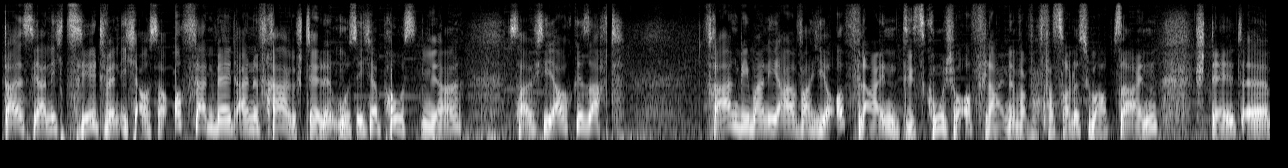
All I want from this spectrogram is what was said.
da es ja nicht zählt, wenn ich aus der Offline-Welt eine Frage stelle, muss ich ja posten, ja? Das habe ich dir auch gesagt. Fragen, die man ihr einfach hier offline, dieses komische Offline, ne, was, was soll das überhaupt sein, stellt, äh,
